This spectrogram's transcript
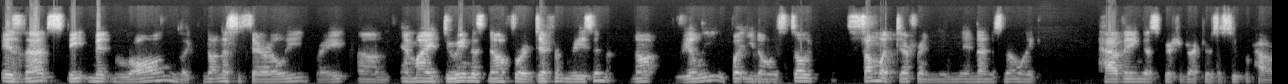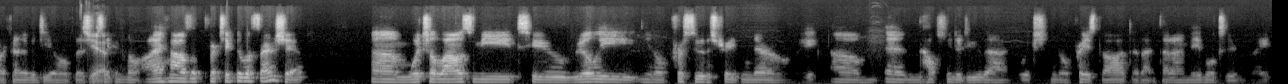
is that statement wrong? Like, not necessarily, right? Um, am I doing this now for a different reason? Not really, but you know, mm-hmm. it's still somewhat different in, in that it's not like, having a spiritual director is a superpower kind of a deal. But it's just yeah. like, you know, I have a particular friendship, um, which allows me to really, you know, pursue the straight and narrow, right? Um, and helps me to do that, which, you know, praise God that I, that I'm able to, right?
